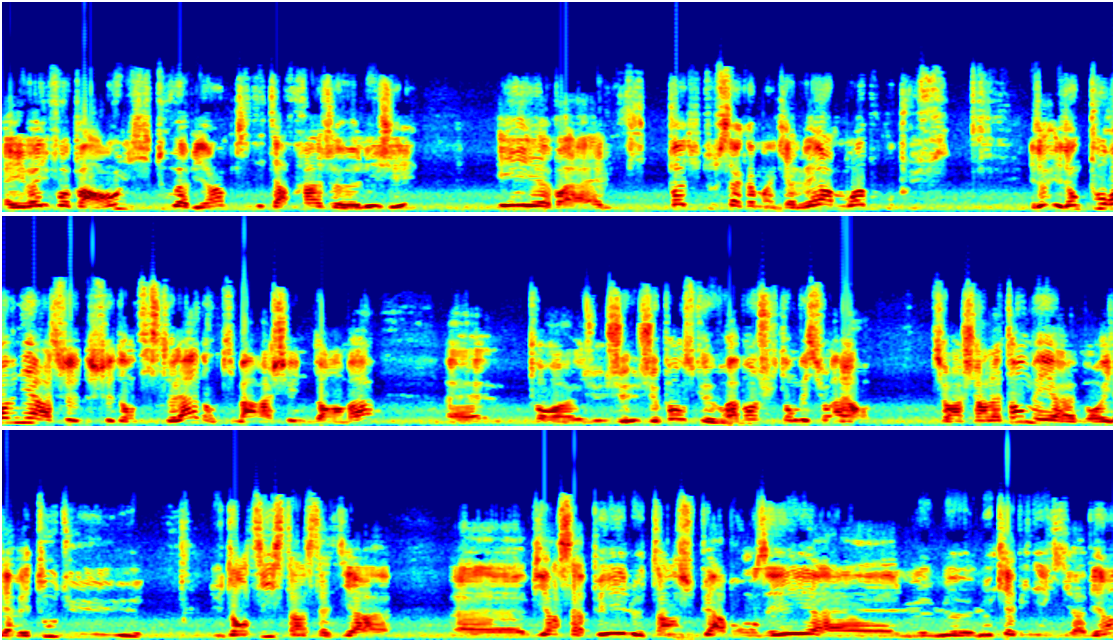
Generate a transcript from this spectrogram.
Elle y va une fois par an, on lui dit tout va bien, petit détartrage euh, léger. Et euh, voilà, elle vit pas du tout ça comme un calvaire, moi beaucoup plus. Et donc, pour revenir à ce, dentiste-là, donc qui m'a arraché une dent en bas, je, je- pense que vraiment je suis tombé sur, alors sur un charlatan, mais bon, il avait tout du, du dentiste, hein, c'est-à-dire euh, bien sapé, le teint super bronzé, euh, le, cabinet qui va bien,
